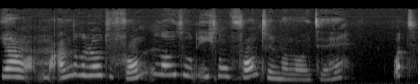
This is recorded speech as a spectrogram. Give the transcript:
Ja, andere Leute fronten Leute und ich no fronte immer Leute. Hä? What?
